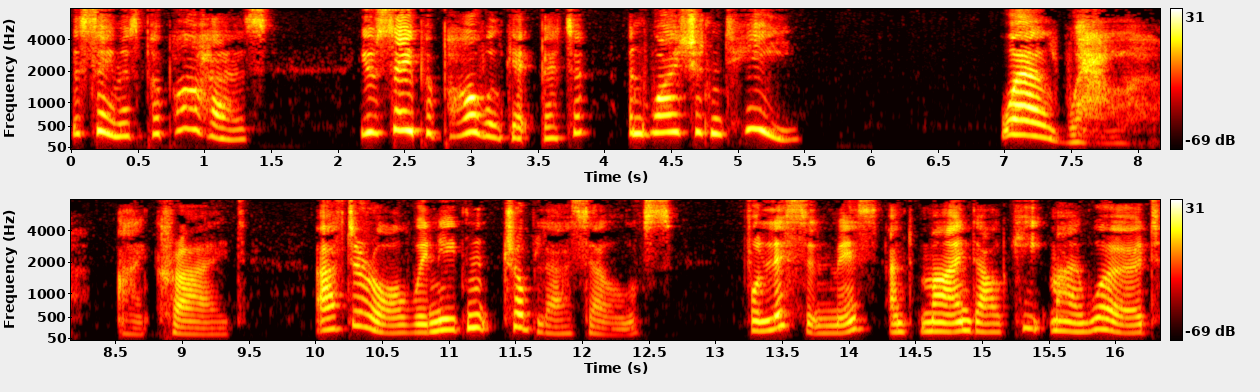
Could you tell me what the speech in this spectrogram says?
the same as papa has. You say papa will get better, and why shouldn't he?" "Well, well!" I cried. "After all, we needn't trouble ourselves. For listen, Miss, and mind I'll keep my word.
